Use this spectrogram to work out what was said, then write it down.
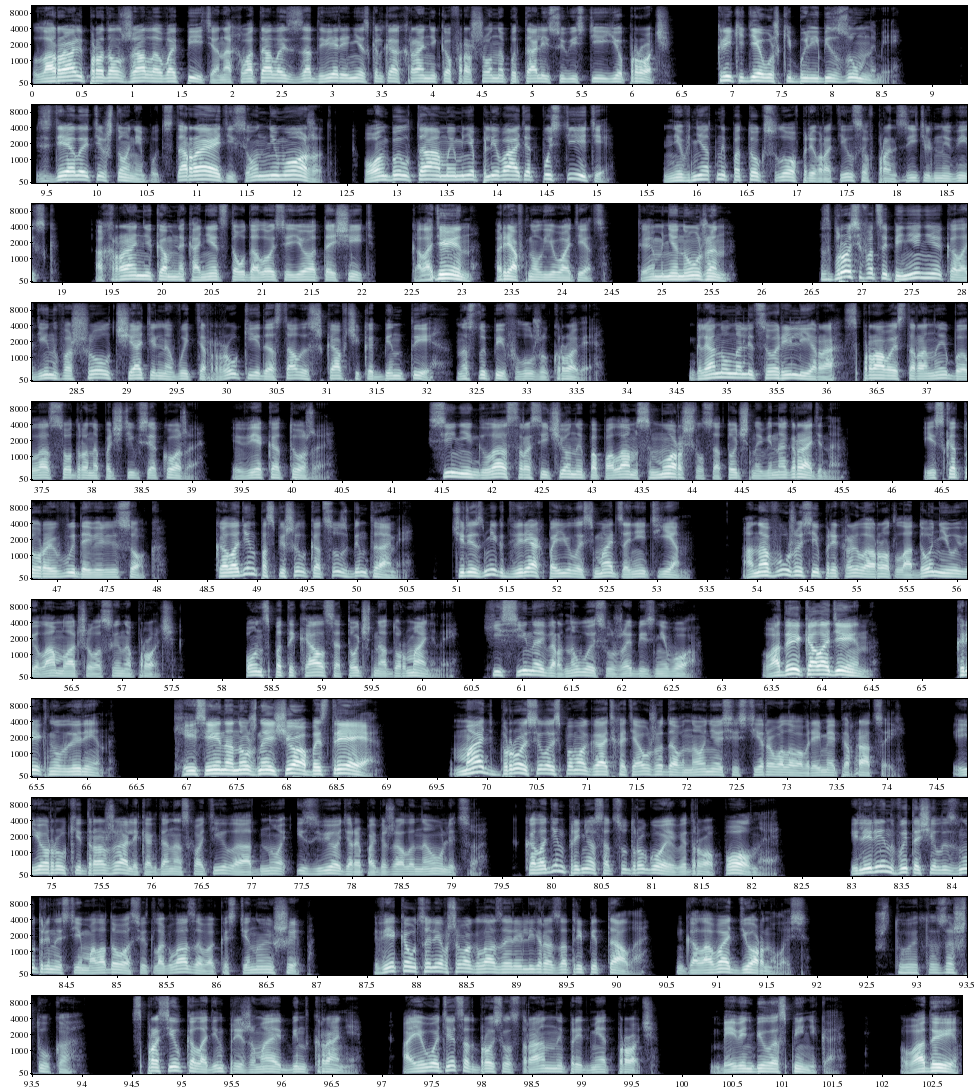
Лораль продолжала вопить, она хваталась за дверь, и несколько охранников Рашона пытались увести ее прочь. Крики девушки были безумными. Сделайте что-нибудь, старайтесь, он не может. Он был там, и мне плевать, отпустите. Невнятный поток слов превратился в пронзительный визг. Охранникам наконец-то удалось ее оттащить. "Каладин!" рявкнул его отец. "Ты мне нужен!" Сбросив оцепенение, Каладин вошел, тщательно вытер руки и достал из шкафчика бинты, наступив в лужу крови. Глянул на лицо Релира. С правой стороны была содрана почти вся кожа, века тоже. Синий глаз, рассеченный пополам, сморщился точно виноградина, из которой выдавили сок. Каладин поспешил к отцу с бинтами. Через миг в дверях появилась мать, за ней Тьен. Она в ужасе прикрыла рот ладонью и увела младшего сына прочь. Он спотыкался, точно одурманенный. Хисина вернулась уже без него. "Воды, Каладин!" крикнул Лерин. "Хисина нужно еще быстрее!" Мать бросилась помогать, хотя уже давно не ассистировала во время операций. Ее руки дрожали, когда она схватила одно из ведер и побежала на улицу. Каладин принес отцу другое ведро, полное. Иллирин вытащил из внутренности молодого светлоглазого костяной шип. Века уцелевшего глаза Релира затрепетало, голова дернулась. "Что это за штука?" спросил Каладин, прижимая бинт к ране, а его отец отбросил странный предмет прочь. Бивень билоспинника. "Воды",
